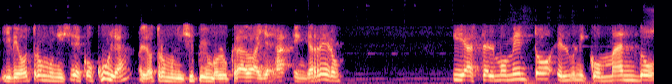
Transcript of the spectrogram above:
y de otro municipio de Cocula, el otro municipio involucrado allá en Guerrero. Y hasta el momento el único mando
